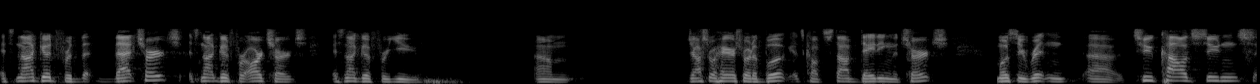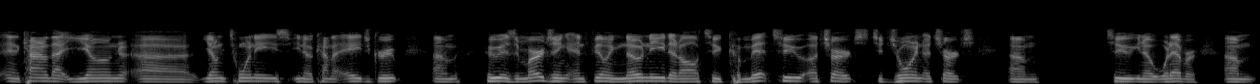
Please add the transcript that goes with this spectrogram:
it's not good for th- that church. It's not good for our church. It's not good for you. Um, Joshua Harris wrote a book. It's called Stop Dating the Church, mostly written uh, to college students and kind of that young, uh, young 20s, you know, kind of age group um, who is emerging and feeling no need at all to commit to a church, to join a church, um, to you know whatever. Um,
